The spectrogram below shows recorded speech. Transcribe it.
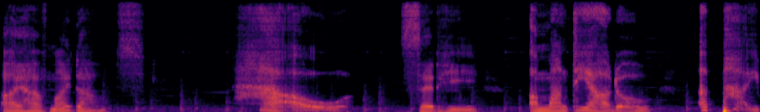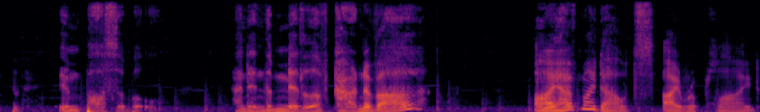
I have my doubts. How? said he. Amontillado? A pipe? Impossible. And in the middle of Carnival? I have my doubts, I replied,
